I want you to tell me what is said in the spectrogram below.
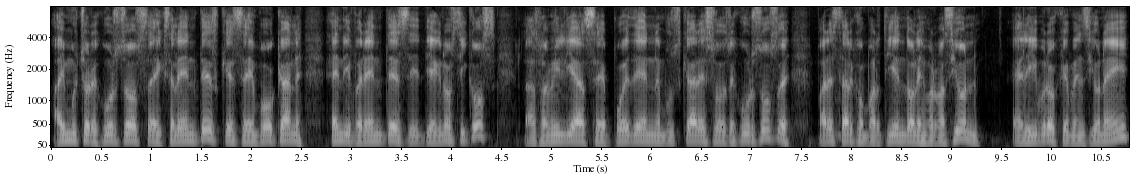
hay muchos recursos excelentes que se enfocan en diferentes diagnósticos. Las familias eh, pueden buscar esos recursos para estar compartiendo la información. El libro que mencioné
